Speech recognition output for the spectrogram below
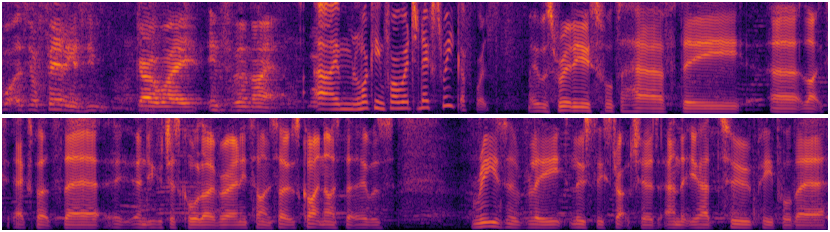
What is your feeling as you go away into the night? I'm looking forward to next week, of course. It was really useful to have the uh, like experts there, and you could just call over at any time. So it was quite nice that it was reasonably loosely structured, and that you had two people there,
